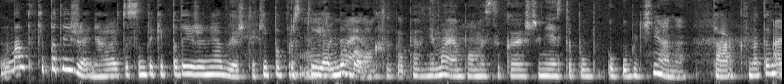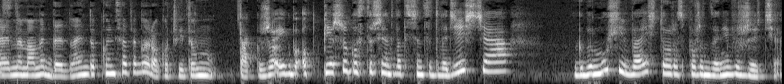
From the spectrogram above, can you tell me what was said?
Mam takie podejrzenia, ale to są takie podejrzenia, wiesz, taki po prostu jadny mają, bąk. tylko pewnie mają pomysł, tylko jeszcze nie jest to pub- upubliczniane. Tak, natomiast... Ale my mamy deadline do końca tego roku, czyli to Tak, że jakby od 1 stycznia 2020 jakby musi wejść to rozporządzenie w życie.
